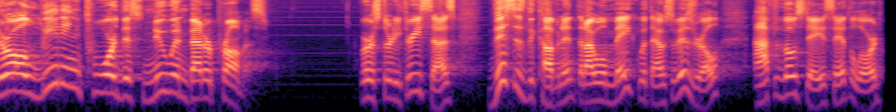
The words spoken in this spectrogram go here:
They're all leading toward this new and better promise. Verse 33 says, This is the covenant that I will make with the house of Israel after those days, saith the Lord.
